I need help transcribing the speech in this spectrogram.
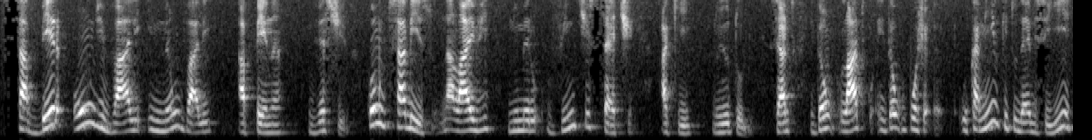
saber onde vale e não vale a pena investir. Como tu sabe isso? Na live número 27 aqui no YouTube, certo? Então, lá, então, poxa, o caminho que tu deve seguir,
